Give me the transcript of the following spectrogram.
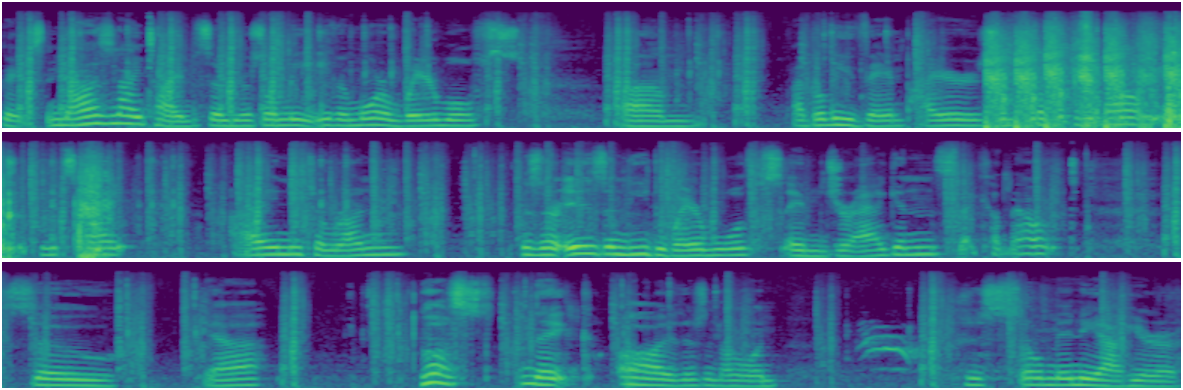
Great. Now it's nighttime, so there's gonna be even more werewolves. Um, I believe vampires and stuff coming out. Once it hits night, I need to run because there is indeed werewolves and dragons that come out. So, yeah. Oh, snake. Oh, there's another one. There's so many out here.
